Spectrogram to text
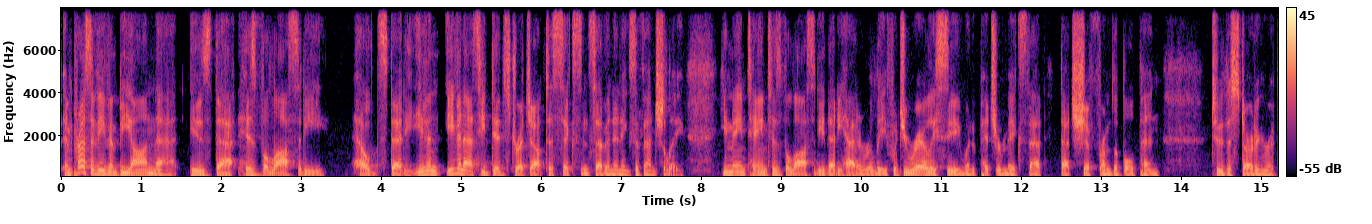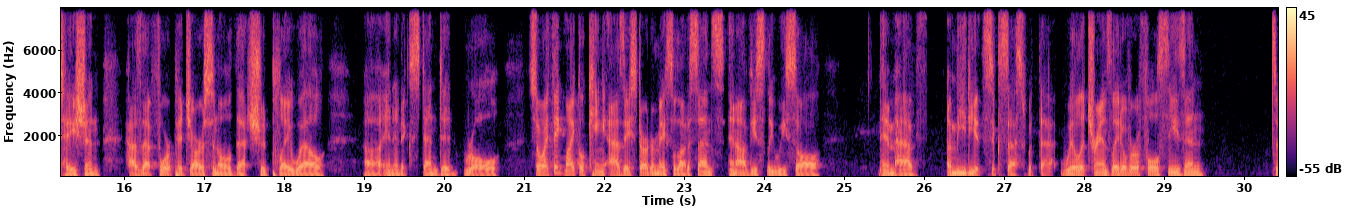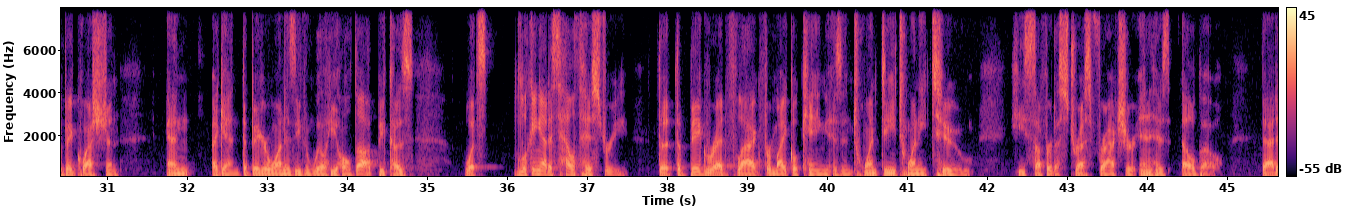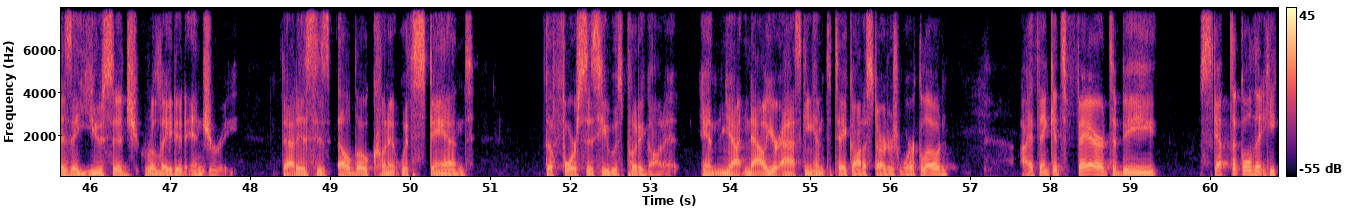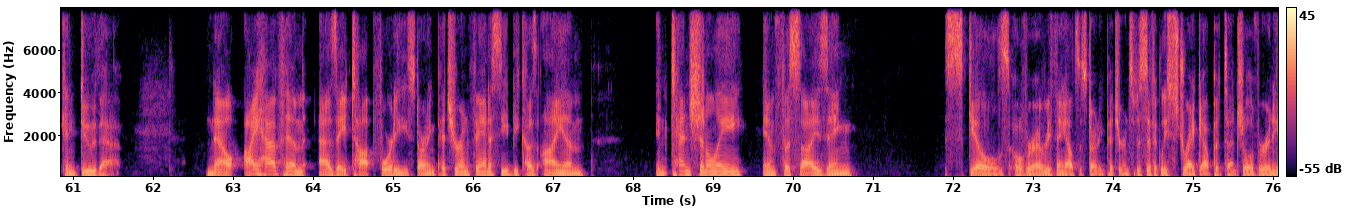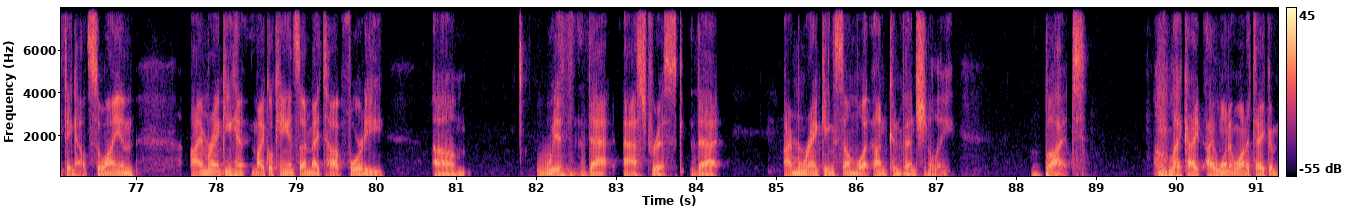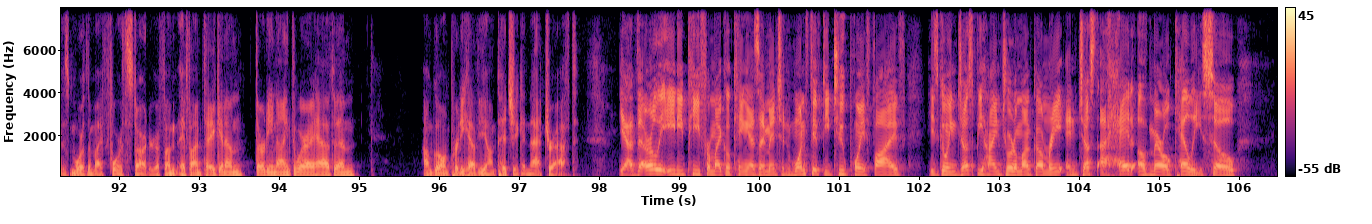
impressive even beyond that is that his velocity held steady. Even even as he did stretch out to six and seven innings eventually, he maintained his velocity that he had in relief, which you rarely see when a pitcher makes that that shift from the bullpen to the starting rotation. Has that four pitch arsenal that should play well uh, in an extended role. So I think Michael King as a starter makes a lot of sense, and obviously we saw him have immediate success with that. Will it translate over a full season? It's a big question. And again, the bigger one is even will he hold up? Because what's looking at his health history, the, the big red flag for Michael King is in 2022, he suffered a stress fracture in his elbow. That is a usage related injury. That is his elbow couldn't withstand the forces he was putting on it. And yet now you're asking him to take on a starter's workload. I think it's fair to be skeptical that he can do that. Now, I have him as a top 40 starting pitcher in fantasy because I am intentionally emphasizing skills over everything else at starting pitcher, and specifically strikeout potential over anything else. So I am, I'm ranking him, Michael King inside my top forty, um, with that asterisk that I'm ranking somewhat unconventionally, but like I, I wouldn't want to take him as more than my fourth starter. If I'm if I'm taking him 39th where I have him, I'm going pretty heavy on pitching in that draft. Yeah, the early ADP for Michael King, as I mentioned, 152.5. He's going just behind Jordan Montgomery and just ahead of Merrill Kelly. So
